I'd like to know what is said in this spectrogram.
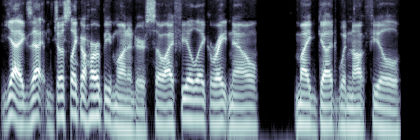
Yeah, exactly. Just like a heartbeat monitor. So I feel like right now my gut would not feel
